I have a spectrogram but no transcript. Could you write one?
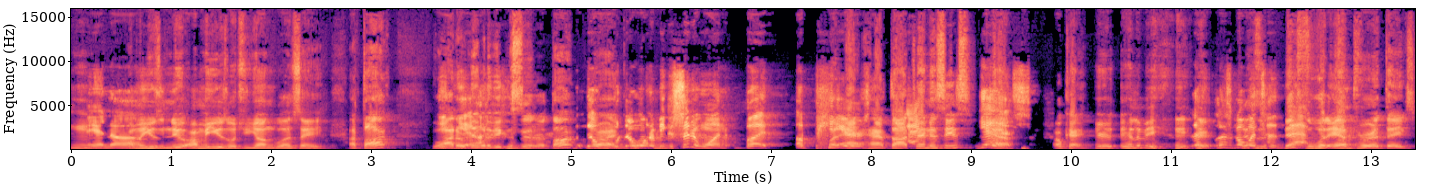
Mhm. And uh, I'm gonna use a new. I'm gonna use what you young boys say. A thought. Why don't they want to be considered a thought? don't, right, don't cool. want to be considered one, but but appears. have thought act- tendencies. yes. Yeah. Okay. Here, here, let me. Let's- let's go this into is, that. This is what Emperor thinks.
